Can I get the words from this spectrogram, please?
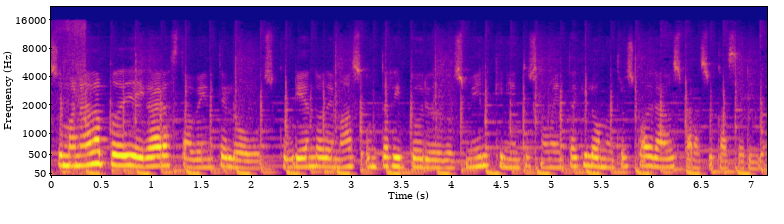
Su manada puede llegar hasta 20 lobos, cubriendo además un territorio de 2.590 kilómetros cuadrados para su cacería.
